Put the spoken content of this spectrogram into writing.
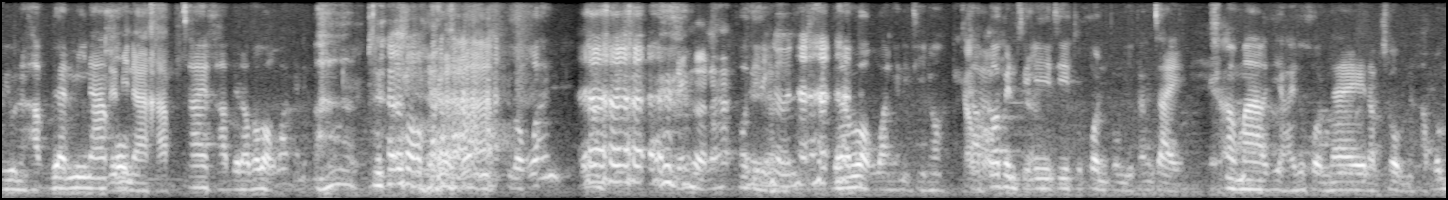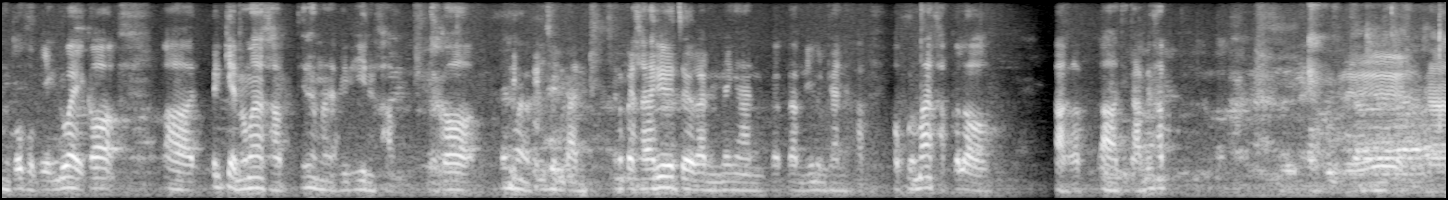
วิวนะครับ เดือนมีนาคเดือนมมีนาครับ ใช่ครับ เดี๋ยวเรามาบอกว่ากันบอกว่าเสียงเหินนะฮะ พอดีเงินเดี๋ยวเรามาบอกวันกันอีกทีเนาะครับครับผม ก็เป็นซีรีส์ที่ทุกคนตรงนี้ตั้งใจครับมากๆที่อยากให้ทุกคนได้รับชมนะครับรวมถึงตัวผมเองด้วยก็เอ่อเป็นเกียรติมากๆครับที่ทำงานกับพี่ๆนะครับ แล้วก็ได้ทำงานกับพี่เช่นกันมันเป็นครั้งแรกที่ได้เจอกันในงานแบบแบบนี้เหมือนกันนะครับขอบคุณมากครับก็รอฝากรับอ่าติดตามด้วยครับ ครั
